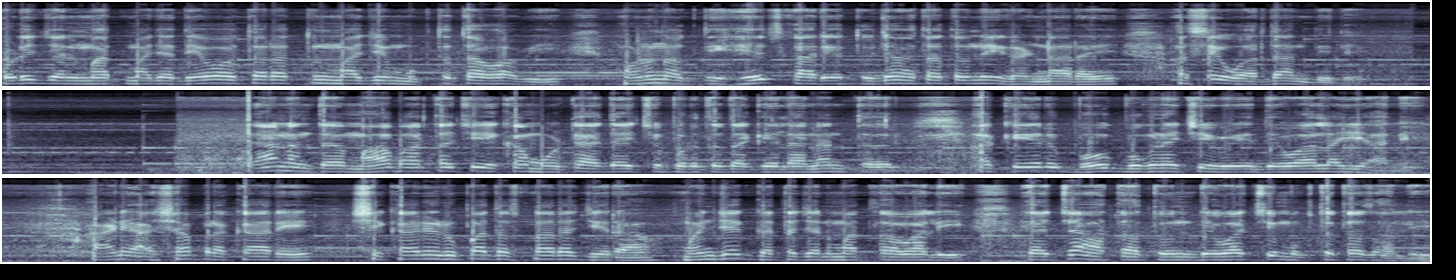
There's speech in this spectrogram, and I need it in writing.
पुढील जन्मात माझ्या देवावतारातून माझी मुक्तता व्हावी म्हणून अगदी हेच कार्य तुझ्या हातातूनही घडणार आहे असे वरदान दिले. त्यानंतर महाभारताची एका मोठ्या अध्यायाची पूर्तता केल्यानंतर अखेर भोग भोगण्याची वेळ देवालाही आली. आणि अशा प्रकारे शिकारी रूपात असणारा जिरा म्हणजे गतजन्मातला वाली याच्या हातातून देवाची मुक्तता झाली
